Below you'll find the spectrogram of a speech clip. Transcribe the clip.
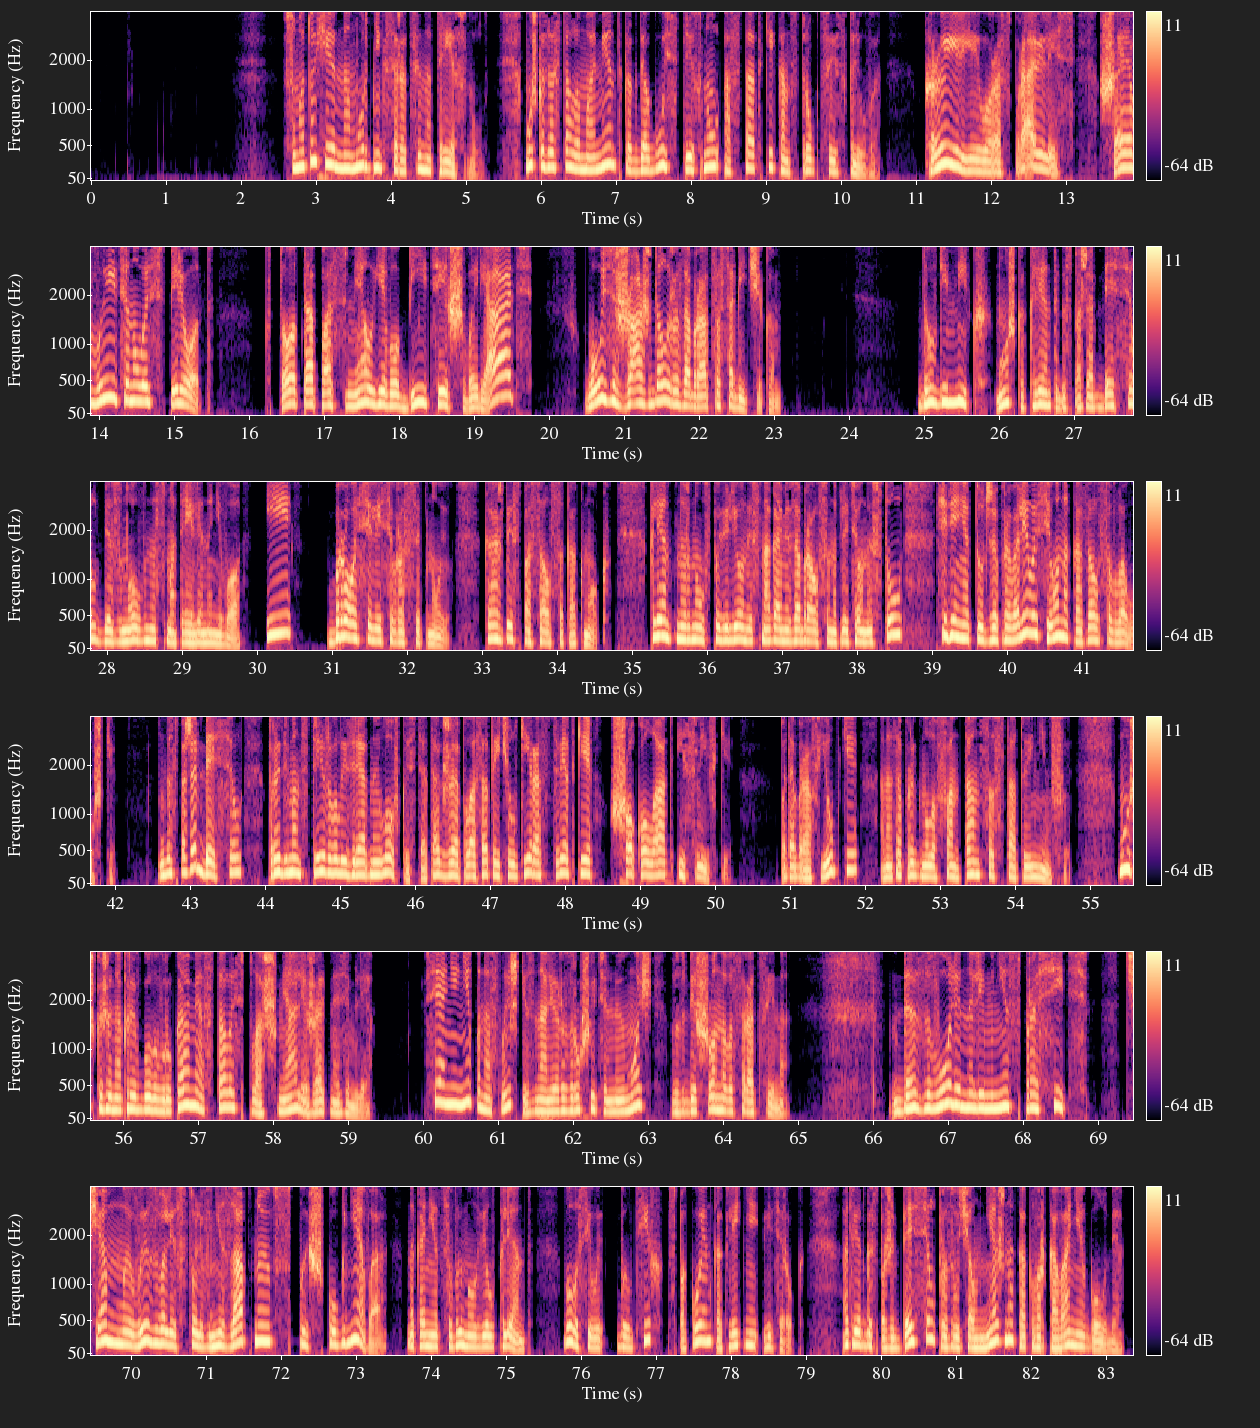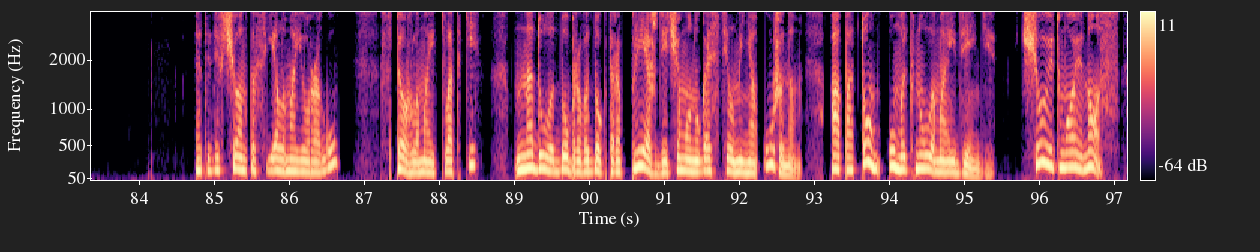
В суматохе намордник сарацина треснул. Мушка застала момент, когда гусь стряхнул остатки конструкции с клюва. Крылья его расправились, шея вытянулась вперед. Кто-то посмел его бить и швырять? Гусь жаждал разобраться с обидчиком. Долгий миг мушка, Клент и госпожа Бессел безмолвно смотрели на него и бросились в рассыпную. Каждый спасался как мог. Клент нырнул в павильон и с ногами забрался на плетеный стул. Сиденье тут же провалилось, и он оказался в ловушке. Госпожа Бессел продемонстрировала изрядную ловкость, а также полосатые чулки расцветки «шоколад» и «сливки». Подобрав юбки, она запрыгнула в фонтан со статуей нимфы. Мушка же, накрыв голову руками, осталась плашмя лежать на земле. Все они не понаслышке знали разрушительную мощь взбешенного сарацина. «Дозволено ли мне спросить, чем мы вызвали столь внезапную вспышку гнева?» — наконец вымолвил Клент. Голос его был тих, спокоен, как летний ветерок. Ответ госпожи Бессел прозвучал нежно, как воркование голубя. «Эта девчонка съела мою рагу, сперла мои платки, надула доброго доктора прежде, чем он угостил меня ужином, а потом умыкнула мои деньги. Чует мой нос.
